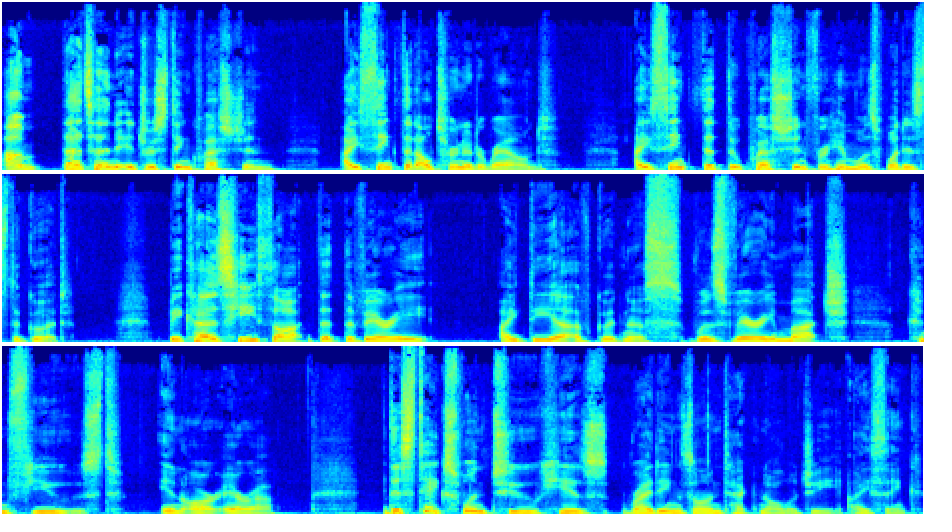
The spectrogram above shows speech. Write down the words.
Um, that's an interesting question. I think that I'll turn it around. I think that the question for him was, what is the good? Because he thought that the very idea of goodness was very much confused in our era. This takes one to his writings on technology, I think.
